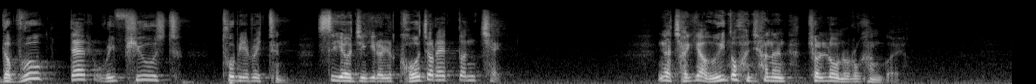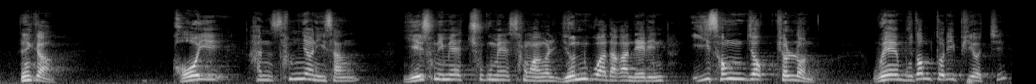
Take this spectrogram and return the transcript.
The book that refused to be written. 쓰여지기를 거절했던 책. 그러니까 자기가 의도하지 않은 결론으로 간 거예요. 그러니까 거의 한 3년 이상 예수님의 죽음의 상황을 연구하다가 내린 이성적 결론. 왜 무덤돌이 비었지?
